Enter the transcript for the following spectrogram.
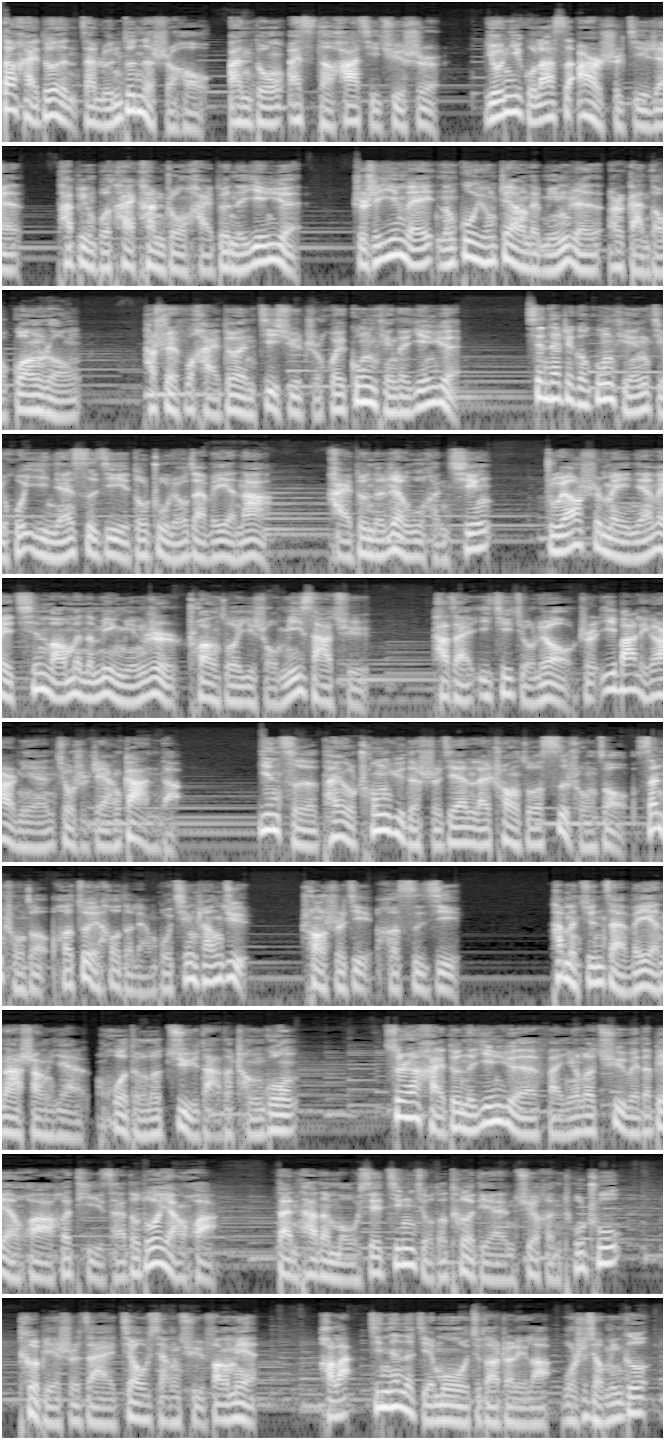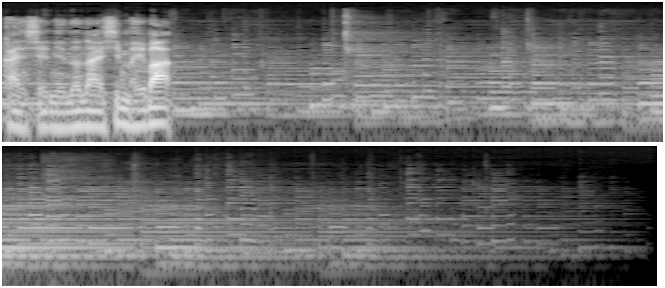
当海顿在伦敦的时候，安东·埃斯特哈奇去世，由尼古拉斯二世继任。他并不太看重海顿的音乐，只是因为能雇佣这样的名人而感到光荣。他说服海顿继续指挥宫廷的音乐。现在这个宫廷几乎一年四季都驻留在维也纳。海顿的任务很轻，主要是每年为亲王们的命名日创作一首弥撒曲。他在1796至1802年就是这样干的，因此他有充裕的时间来创作四重奏、三重奏和最后的两部清唱剧《创世纪》和《四季》。他们均在维也纳上演，获得了巨大的成功。虽然海顿的音乐反映了趣味的变化和题材的多样化，但他的某些经久的特点却很突出，特别是在交响曲方面。好了，今天的节目就到这里了，我是小明哥，感谢您的耐心陪伴。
